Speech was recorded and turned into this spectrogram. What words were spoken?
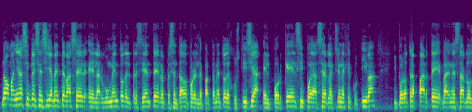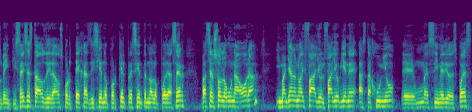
No, mañana simple y sencillamente va a ser el argumento del presidente representado por el Departamento de Justicia, el por qué él sí puede hacer la acción ejecutiva. Y por otra parte, van a estar los 26 estados liderados por Texas diciendo por qué el presidente no lo puede hacer. Va a ser solo una hora y mañana no hay fallo. El fallo viene hasta junio, eh, un mes y medio después.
